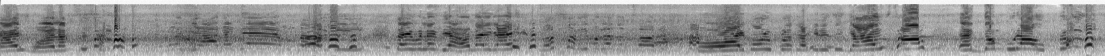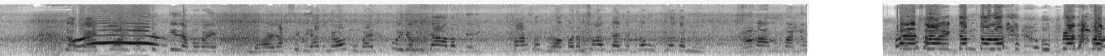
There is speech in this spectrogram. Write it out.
গাইজ ভয় লাগছে। তাই বোলে বিয়া হোৱা নাই গাই ওপৰত ৰাখি দিছে গাই চাওক একদম পুৰা ওপৰত। তো গাই কোন কোন চিটকি যাব গাই ভয় লাগছে বিৰাট ন মোবাইলটো থৈ দিওঁ এতিয়া অলপ দেৰি পাছত ব্লগ বনাম। চাওক গাইজ একদম ওপৰত আমি। ৰ'বা মোবাইলটো মানে চাওক একদম তলত। ওপৰত আমাক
